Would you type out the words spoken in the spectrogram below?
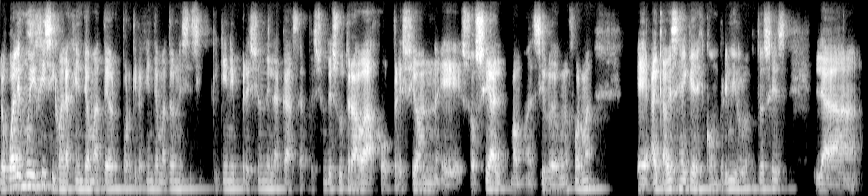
Lo cual es muy difícil con la gente amateur, porque la gente amateur necesita, que tiene presión de la casa, presión de su trabajo, presión eh, social, vamos a decirlo de alguna forma, eh, hay, a veces hay que descomprimirlo. Entonces, la,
